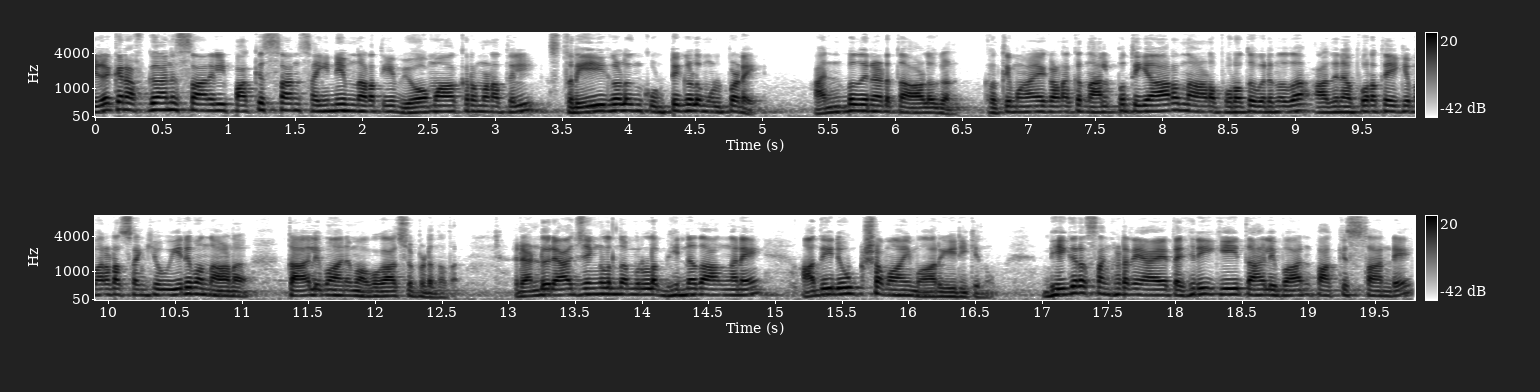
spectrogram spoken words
കിഴക്കൻ അഫ്ഗാനിസ്ഥാനിൽ പാകിസ്ഥാൻ സൈന്യം നടത്തിയ വ്യോമാക്രമണത്തിൽ സ്ത്രീകളും കുട്ടികളും ഉൾപ്പെടെ അൻപതിനടുത്ത ആളുകൾ കൃത്യമായ കണക്ക് നാൽപ്പത്തിയാറെന്നാണ് പുറത്തു വരുന്നത്. അതിനപ്പുറത്തേക്ക് മരണസംഖ്യ ഉയരുമെന്നാണ് താലിബാനും അവകാശപ്പെടുന്നത്. രണ്ടു രാജ്യങ്ങളും തമ്മിലുള്ള ഭിന്നത അങ്ങനെ അതിരൂക്ഷമായി മാറിയിരിക്കുന്നു. ഭീകര സംഘടനയായ തെഹ്രീക്ക് ഇ താലിബാൻ പാകിസ്ഥാന്റെ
